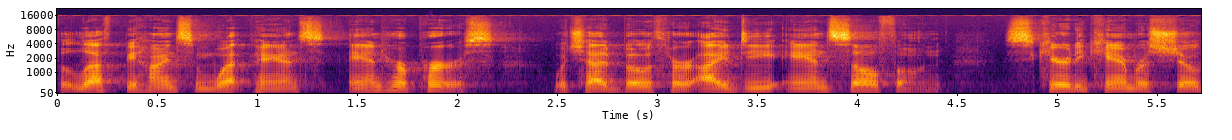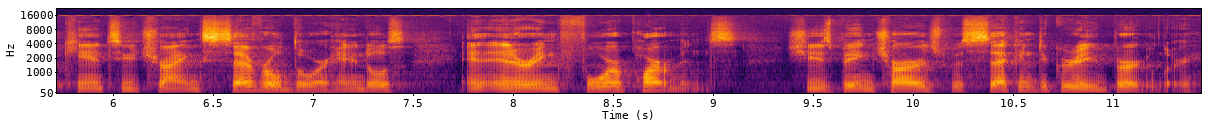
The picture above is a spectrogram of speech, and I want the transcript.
but left behind some wet pants and her purse, which had both her ID and cell phone. Security cameras show Cantu trying several door handles and entering four apartments. She is being charged with second degree burglary.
